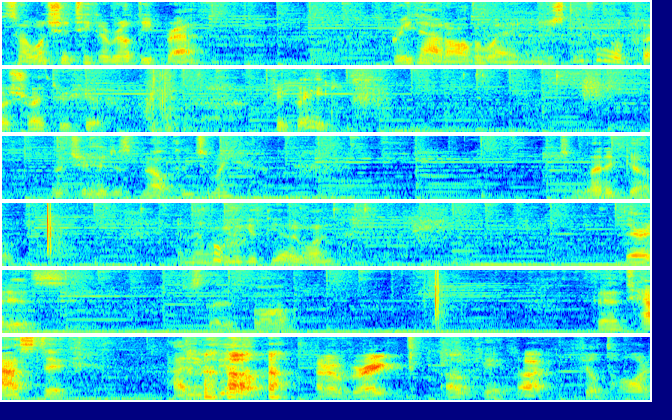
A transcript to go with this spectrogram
So I want you to take a real deep breath. Breathe out all the way. and just gonna feel a little push right through here. Okay, great. Let your head just melt into my hand. So let it go. And then we're gonna get the other one. There it is. Just let it fall. Fantastic. How do you feel? I feel great. okay. I feel taller.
